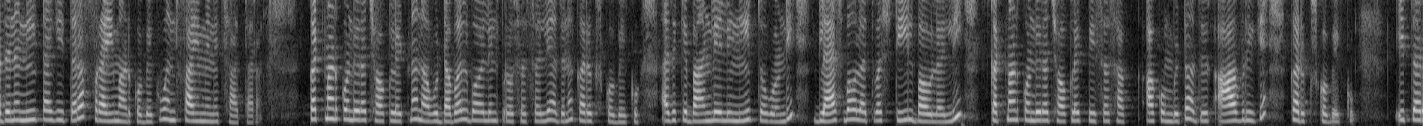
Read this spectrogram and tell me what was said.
ಅದನ್ನು ನೀಟಾಗಿ ಈ ಥರ ಫ್ರೈ ಮಾಡ್ಕೋಬೇಕು, ಒಂದು ಫೈವ್ ಮಿನಿಟ್ಸ್ ಆ ಥರ. ಕಟ್ ಮಾಡ್ಕೊಂಡಿರೋ ಚಾಕ್ಲೇಟ್ನ ನಾವು ಡಬಲ್ ಬಾಯ್ಲಿಂಗ್ ಪ್ರೊಸೆಸ್ಸಲ್ಲಿ ಅದನ್ನು ಕರಗಿಸ್ಕೋಬೇಕು. ಅದಕ್ಕೆ ಬಾಣಲಿಯಲ್ಲಿ ನೀರು ತೊಗೊಂಡು ಗ್ಲಾಸ್ ಬೌಲ್ ಅಥವಾ ಸ್ಟೀಲ್ ಬೌಲಲ್ಲಿ ಕಟ್ ಮಾಡ್ಕೊಂಡಿರೋ ಚಾಕ್ಲೇಟ್ ಪೀಸಸ್ ಹಾಕ್, ಹಾಕೊಂಡ್ಬಿಟ್ಟು ಅದ್ರ ಆವ್ರಿಗೆ ಕರಗಿಸ್ಕೋಬೇಕು. ಈ ಥರ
